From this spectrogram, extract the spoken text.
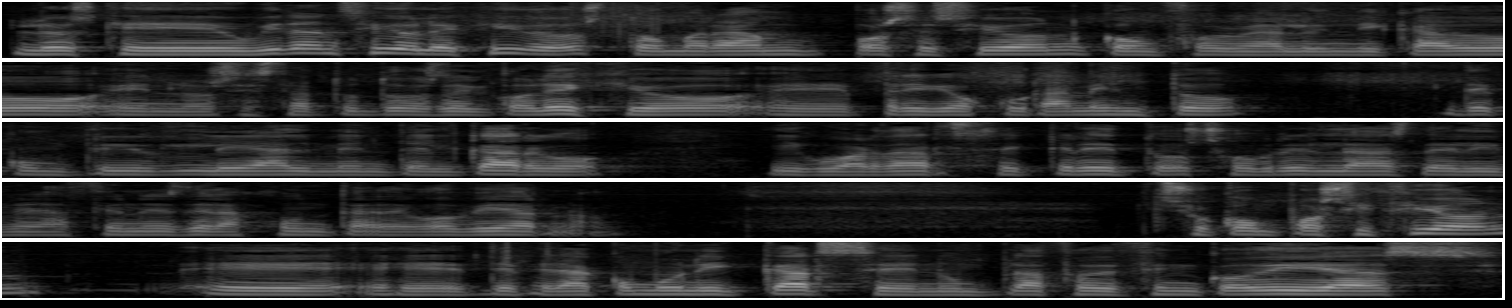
Los que hubieran sido elegidos tomarán posesión conforme a lo indicado en los estatutos del colegio, eh, previo juramento de cumplir lealmente el cargo y guardar secreto sobre las deliberaciones de la Junta de Gobierno. Su composición eh, eh, deberá comunicarse en un plazo de cinco días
